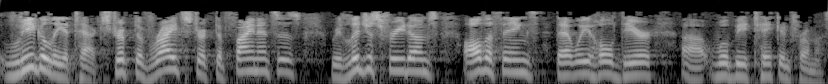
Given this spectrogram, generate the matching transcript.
legally attacked, stripped of rights, stripped of finances, religious freedoms, all the things that we hold dear uh, will be taken from us.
